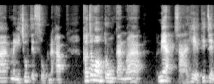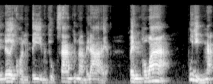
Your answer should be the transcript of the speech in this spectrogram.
มากๆในช่วง 70 นะครับ เขาจะมองตรงกันว่าเนี่ยสาเหตุที่ gender equality มันถูกสร้างขึ้นมาไม่ได้อะเป็นเพราะว่าผู้หญิงอะ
